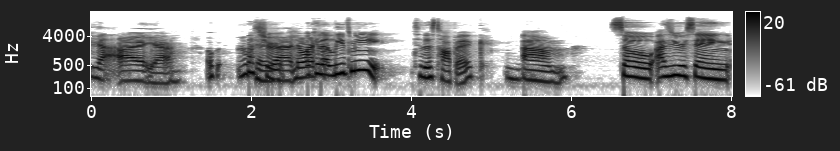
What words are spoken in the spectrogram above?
yeah I yeah. Okay, That's true. Yeah. No, okay, feel- that leads me to this topic. Mhm. Um, so as you were saying,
